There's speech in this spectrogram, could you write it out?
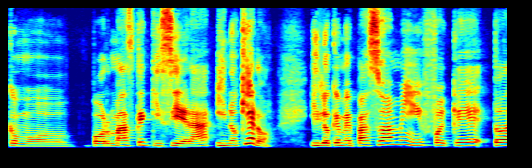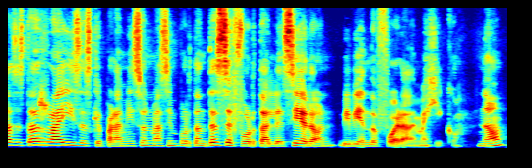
como por más que quisiera y no quiero. Y lo que me pasó a mí fue que todas estas raíces que para mí son más importantes se fortalecieron viviendo fuera de México, ¿no?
